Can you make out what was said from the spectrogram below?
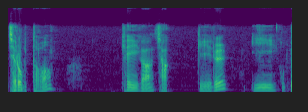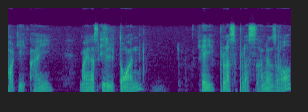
0부터 k가 작기를 2 곱하기 i 마이너스 1 동안 k 플러스 플러스 하면서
